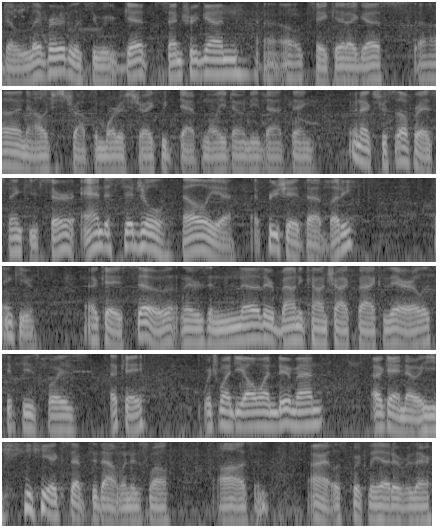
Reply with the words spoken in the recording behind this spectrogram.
delivered. Let's see what we get. Sentry gun. Uh, I'll take it, I guess. Uh, and I'll just drop the mortar strike. We definitely don't need that thing. An extra self-res. Thank you, sir. And a sigil. Hell yeah. I appreciate that, buddy. Thank you. Okay, so there's another bounty contract back there. Let's see if these boys... Okay. Which one do y'all want to do, man? Okay, no, he, he accepted that one as well. Awesome. Alright, let's quickly head over there.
